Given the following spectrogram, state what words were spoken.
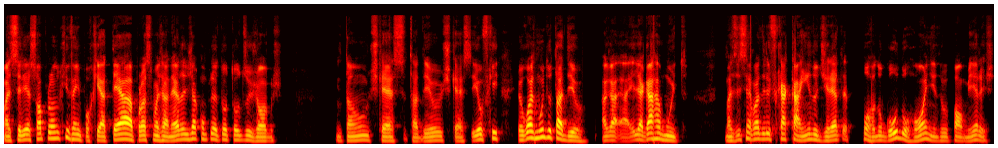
mas seria só para o ano que vem, porque até a próxima janela ele já completou todos os jogos. Então esquece, Tadeu, esquece. E eu fiquei, eu gosto muito do Tadeu, ele agarra muito, mas esse negócio dele ficar caindo direto, porra, no gol do Rony do Palmeiras,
